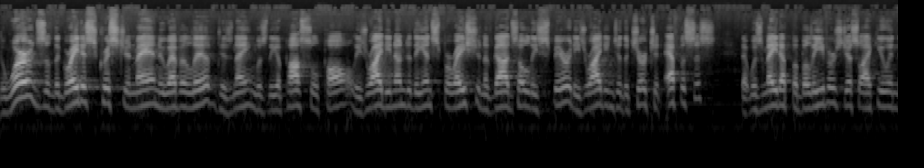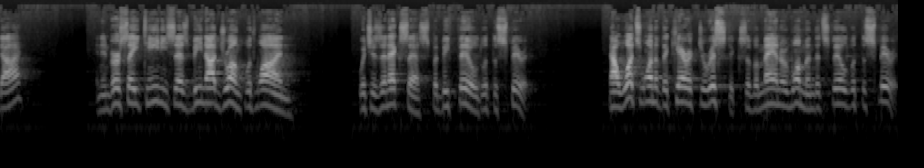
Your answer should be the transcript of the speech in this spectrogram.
The words of the greatest Christian man who ever lived, his name was the Apostle Paul. He's writing under the inspiration of God's Holy Spirit. He's writing to the church at Ephesus that was made up of believers just like you and I. And in verse 18, he says, Be not drunk with wine, which is in excess, but be filled with the Spirit. Now, what's one of the characteristics of a man or woman that's filled with the Spirit?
